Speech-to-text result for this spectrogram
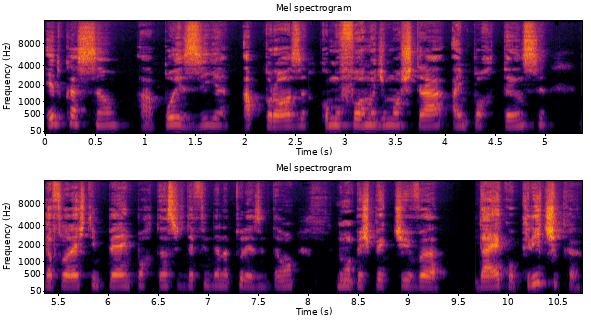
educação, a poesia, a prosa, como forma de mostrar a importância da floresta em pé, a importância de defender a natureza. Então, numa perspectiva da ecocrítica,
